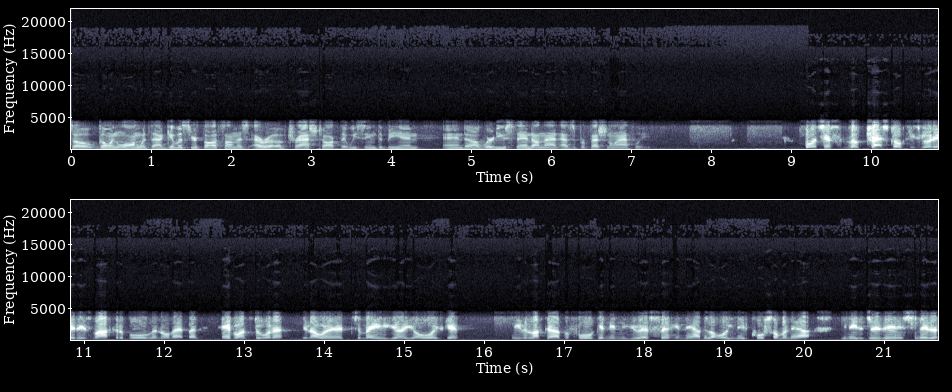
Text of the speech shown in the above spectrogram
so, going along with that, give us your thoughts on this era of trash talk that we seem to be in, and uh, where do you stand on that as a professional athlete? Well, it's just look, trash talk is good. It is marketable and all that, but everyone's doing it. You know, uh, to me, you know, you always get even like uh, before getting in the UFC, and now they're like, oh, you need to call someone out. You need to do this. You need to,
